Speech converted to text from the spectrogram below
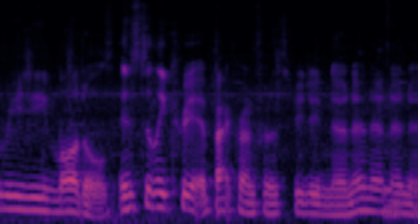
3D models. Instantly create a background from the 3D. No, no, no, no, no.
